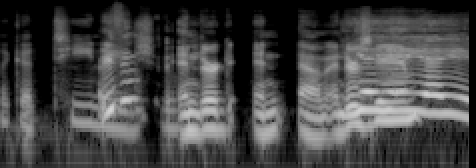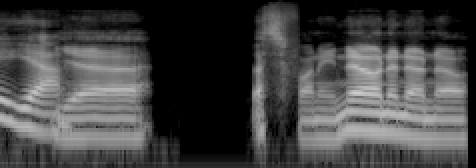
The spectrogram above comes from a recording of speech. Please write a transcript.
like a Are you teenage. thinking. Ender, in, um, Ender's yeah, Game? Yeah, yeah, yeah, yeah. Yeah. That's funny. No, no, no, no.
